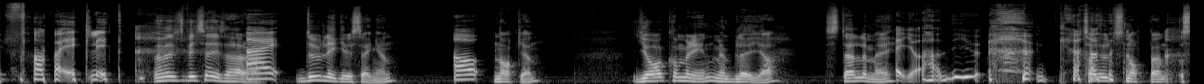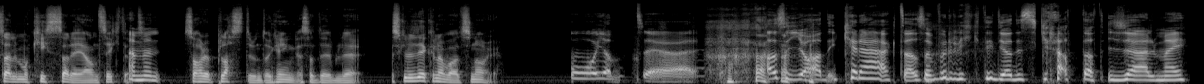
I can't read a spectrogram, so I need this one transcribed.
Fan vad äckligt. Men vi, vi säger så här då. Nej. Du ligger i sängen, Ja, naken. Jag kommer in med en blöja, ställer mig, jag hade ju... tar ut snoppen och ställer mig och kissar dig i ansiktet. Ja, men, Så har du plast runt omkring det så att det blir... Skulle det kunna vara ett scenario? åh, jag dör. Alltså jag hade kräkt alltså på riktigt. Jag hade skrattat ihjäl mig.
